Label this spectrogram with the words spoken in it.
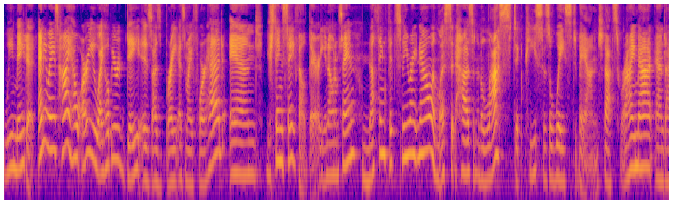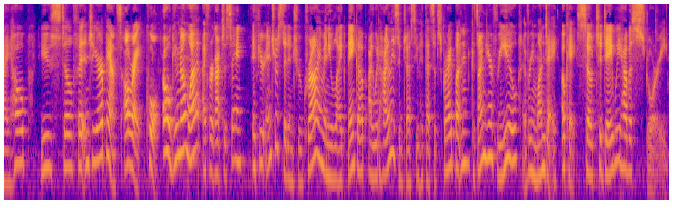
We made it. Anyways, hi, how are you? I hope your day is as bright as my forehead and you're staying safe out there. You know what I'm saying? Nothing fits me right now unless it has an elastic piece as a waistband. That's where I'm at, and I hope you still fit into your pants. All right, cool. Oh, you know what? I forgot to say. If you're interested in true crime and you like makeup, I would highly suggest you hit that subscribe button because I'm here for you every Monday. Okay, so today we have a story.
